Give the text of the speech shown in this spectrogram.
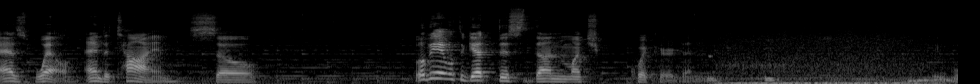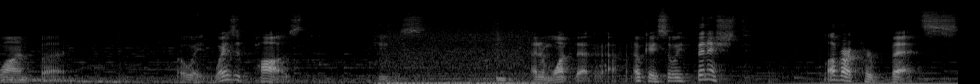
as well and the time. So we'll be able to get this done much quicker than we want, but oh wait, why is it paused? Jesus. I didn't want that to happen. Okay, so we finished of our corvettes.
